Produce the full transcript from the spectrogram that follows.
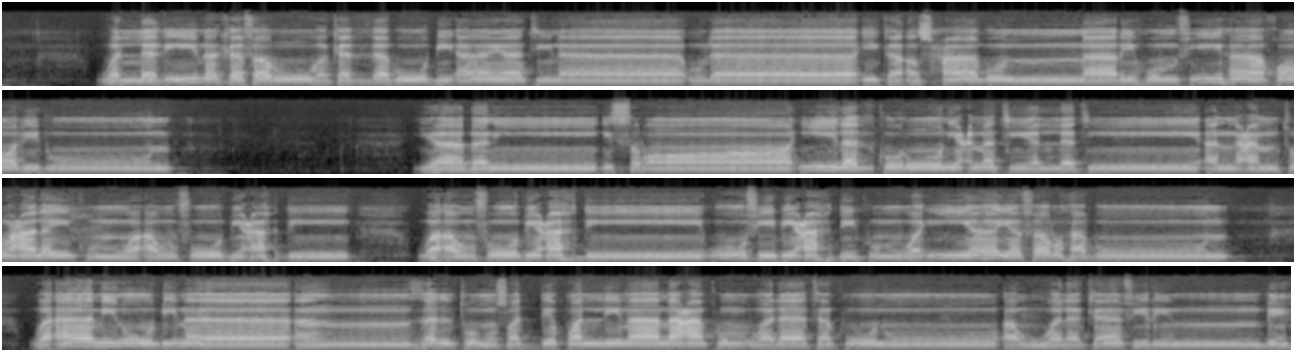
والذين كفروا وكذبوا بآياتنا أولئك أصحاب النار هم فيها خالدون. يا بني إسرائيل اذكروا نعمتي التي أنعمت عليكم وأوفوا بعهدي وأوفوا بعهدي أوف بعهدكم وإياي فارهبون. وآمنوا بما أنزلت مصدقا لما معكم ولا تكونوا أول كافر به.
